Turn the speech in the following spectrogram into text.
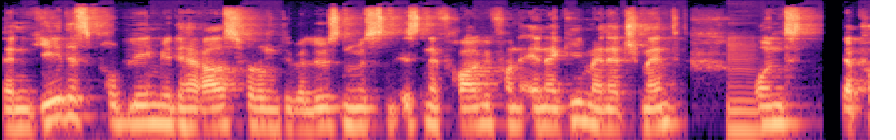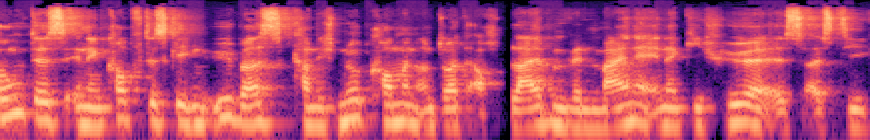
Denn jedes Problem, jede Herausforderung, die wir lösen müssen, ist eine Frage von Energiemanagement. Mhm. Und der Punkt ist, in den Kopf des Gegenübers kann ich nur kommen und dort auch bleiben, wenn meine Energie höher ist als die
